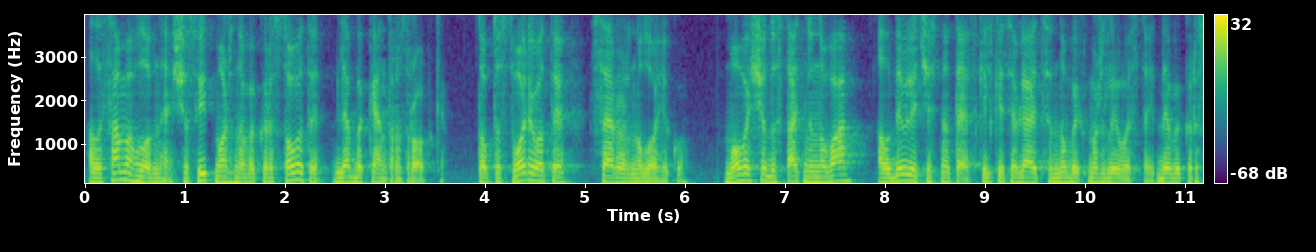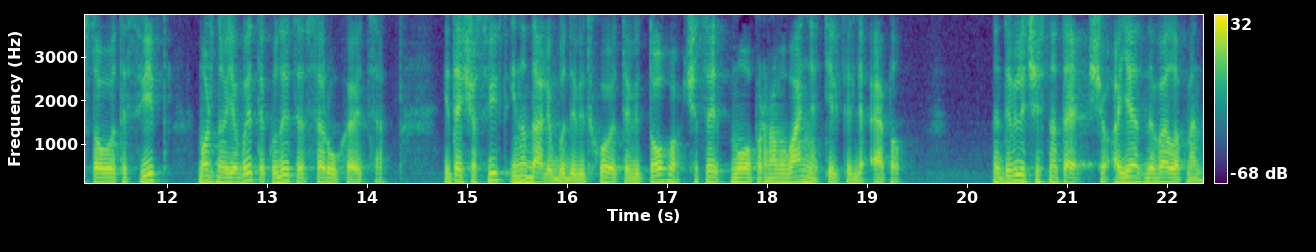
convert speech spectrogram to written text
Але саме головне, що Swift можна використовувати для бекенд розробки, тобто створювати серверну логіку. Мова ще достатньо нова, але дивлячись на те, скільки з'являється нових можливостей, де використовувати Swift, можна уявити, куди це все рухається. І те, що Swift і надалі буде відходити від того, що це мова програмування тільки для Apple. Не дивлячись на те, що iOS Development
